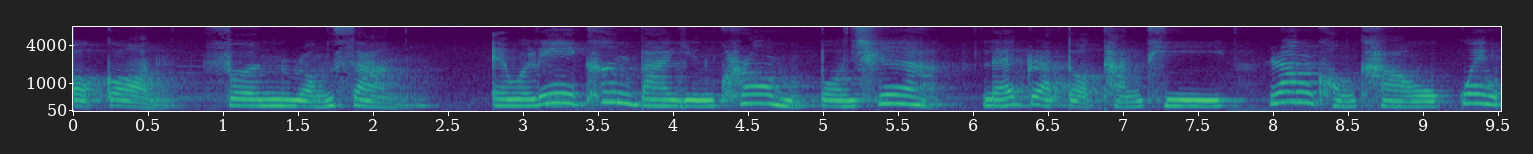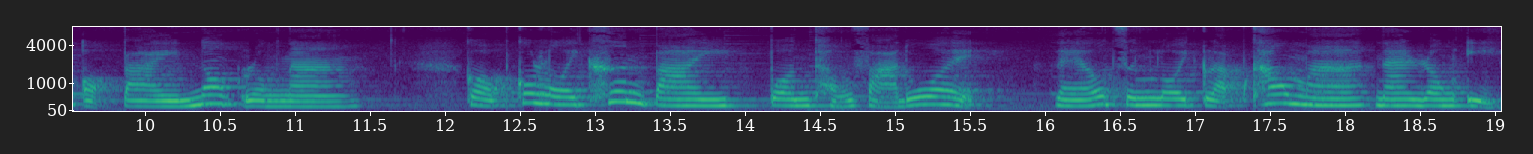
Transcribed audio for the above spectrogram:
ออกก่อน เฟิร์นร้องสั่ง เอเวอรี่ขึ้นไปยืนคร่อมบนเชือกและกระโดดทันที ร่างของเขาเกว้งออกไปนอกโรงนางกบก็ลอยขึ้นไป บนท้องฝาด้วย แล้วจึงลอยกลับเข้ามาในโรงอีก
